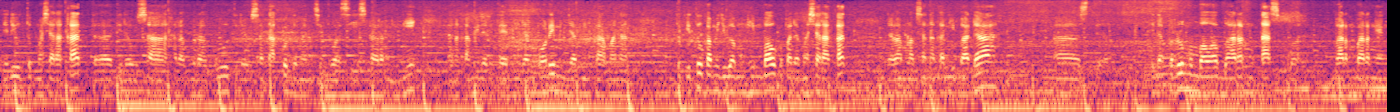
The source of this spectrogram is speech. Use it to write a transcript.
Jadi untuk masyarakat e, tidak usah ragu-ragu, tidak usah takut dengan situasi sekarang ini karena kami dari TNI dan Polri menjamin keamanan. Untuk itu kami juga menghimbau kepada masyarakat dalam melaksanakan ibadah uh, tidak perlu membawa barang tas barang-barang yang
